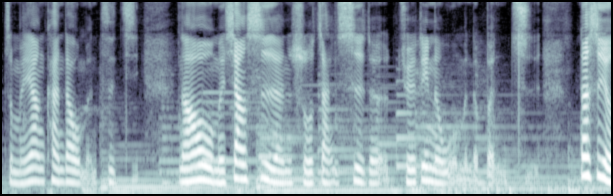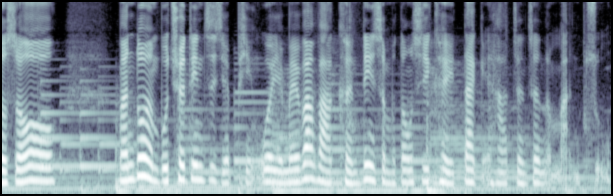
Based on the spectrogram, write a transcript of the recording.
怎么样看到我们自己，然后我们向世人所展示的决定了我们的本质。但是有时候蛮多人不确定自己的品味，也没办法肯定什么东西可以带给他真正的满足。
